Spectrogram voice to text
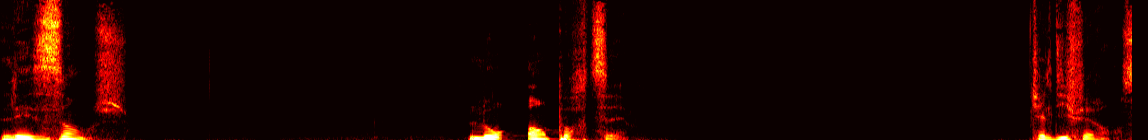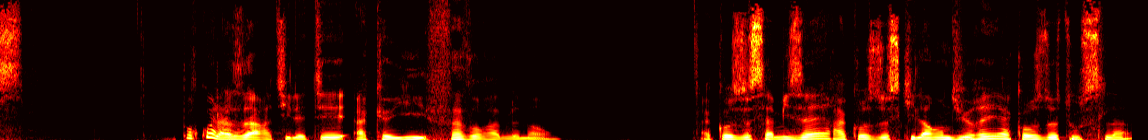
les anges, l'ont emporté. Quelle différence. Pourquoi Lazare a-t-il été accueilli favorablement? À cause de sa misère, à cause de ce qu'il a enduré, à cause de tout cela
